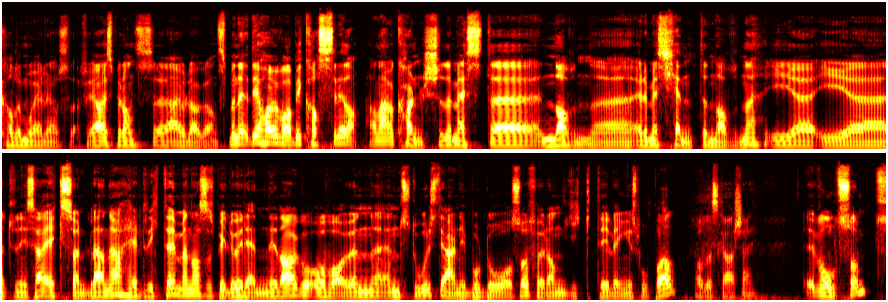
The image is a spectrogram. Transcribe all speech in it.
Kalle Moeli også derfor. Ja, Esperance er jo laget hans. Men de, de har jo Wabi Kasri, da. Han er jo kanskje det mest uh, navne Eller mest kjente navnet i, uh, i eh, Tunisia. Ex-Sunderland, ja. Helt riktig. Men altså spiller jo renn i dag, og, og var jo en, en stor stjerne i Bordeaux også, før han gikk til engelsk fotball. Og det skar seg. Eh, Voldsomt.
